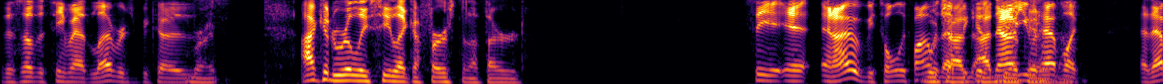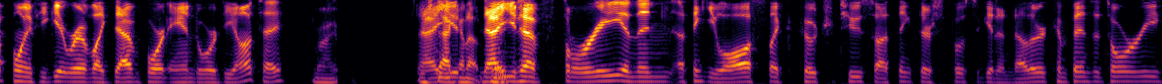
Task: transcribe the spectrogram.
this other team had leverage because Right. I could really see like a first and a third. see, it, and I would be totally fine Which with that I'd- because I'd be now okay you would have that. like at that point, if you get rid of like Davenport and or Deonte, Right. You're now, you, up now you'd have three, and then I think you lost like a coach or two, so I think they're supposed to get another compensatory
